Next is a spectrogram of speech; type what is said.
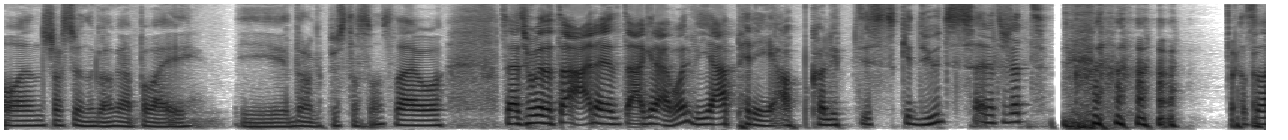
og en slags undergang er på vei i Dragepust også. Så, det jo, så jeg tror dette er, dette er greia vår. Vi er preapokalyptiske dudes, rett og slett. Altså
